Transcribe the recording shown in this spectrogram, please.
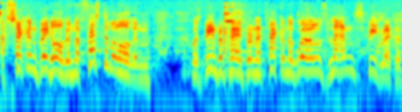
a second great organ, the festival organ, was being prepared for an attack on the world's land speed record.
